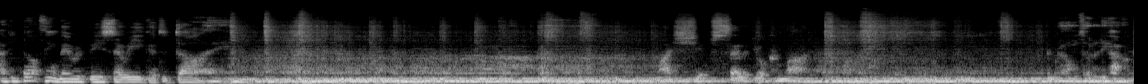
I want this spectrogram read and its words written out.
I did not think they would be so eager to die. My ships sail at your command. The realm's only hope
